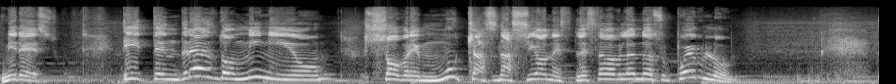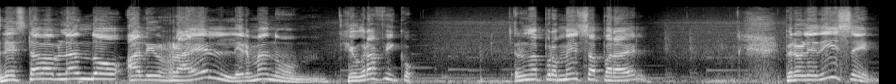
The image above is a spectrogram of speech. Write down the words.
Mire esto. Y tendrás dominio sobre muchas naciones. Le estaba hablando a su pueblo. Le estaba hablando al Israel, hermano, geográfico. Era una promesa para él. Pero le dice,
